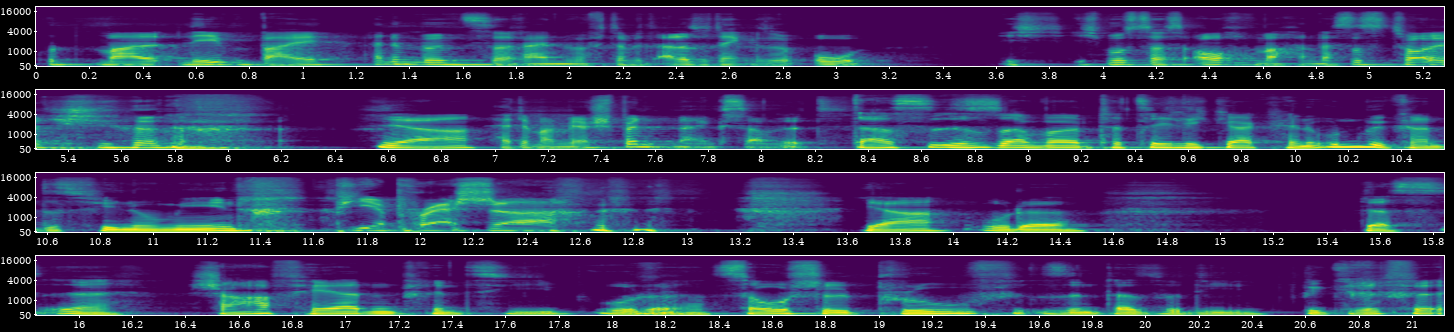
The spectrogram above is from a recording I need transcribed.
und mal nebenbei eine Münze reinwirft, damit alle so denken so, oh, ich, ich muss das auch machen, das ist toll. Ja. Hätte man mehr Spenden eingesammelt. Das ist aber tatsächlich gar kein unbekanntes Phänomen. Peer Pressure. ja, oder das äh, Schafherdenprinzip oder mhm. Social Proof sind da so die Begriffe,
